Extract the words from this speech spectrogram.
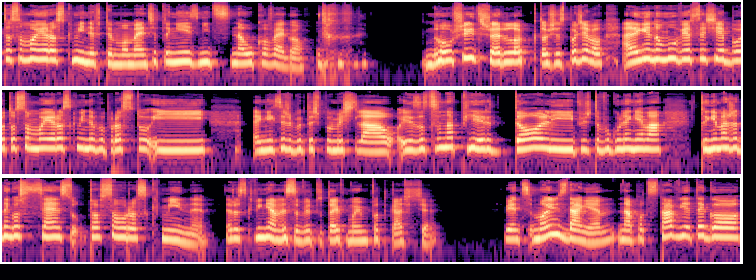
to są moje rozkminy w tym momencie, to nie jest nic naukowego. No shit, Sherlock, kto się spodziewał. Ale nie no, mówię w sensie, bo to są moje rozkminy po prostu i nie chcę, żeby ktoś pomyślał, Jezu, co napierdoli, przecież to w ogóle nie ma, to nie ma żadnego sensu. To są rozkminy. Rozkminiamy sobie tutaj w moim podcaście. Więc moim zdaniem, na podstawie tego, e,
